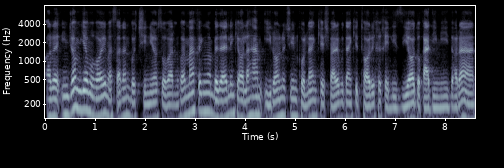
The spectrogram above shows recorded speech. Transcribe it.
آره اینجا یه موقعی مثلا با چینیا صحبت می‌کنم. من فکر می‌کنم به دلیل اینکه حالا هم ایران و چین کلا کشوره بودن که تاریخ خیلی زیاد و قدیمی دارن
